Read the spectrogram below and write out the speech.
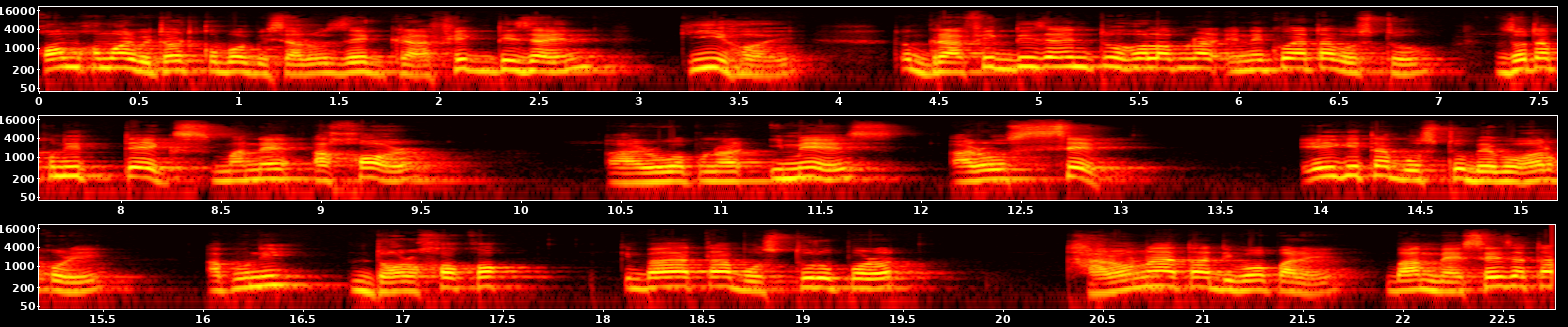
কম সময়ৰ ভিতৰত ক'ব বিচাৰোঁ যে গ্ৰাফিক ডিজাইন কি হয় তো গ্ৰাফিক ডিজাইনটো হ'ল আপোনাৰ এনেকুৱা এটা বস্তু য'ত আপুনি টেক্স মানে আখৰ আৰু আপোনাৰ ইমেজ আৰু শ্বেপ এইকেইটা বস্তু ব্যৱহাৰ কৰি আপুনি দৰ্শকক কিবা এটা বস্তুৰ ওপৰত ধাৰণা এটা দিব পাৰে বা মেছেজ এটা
